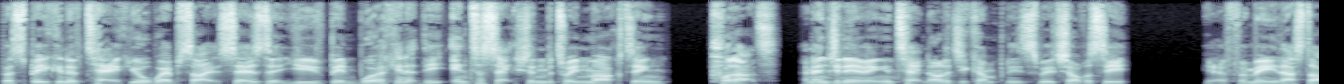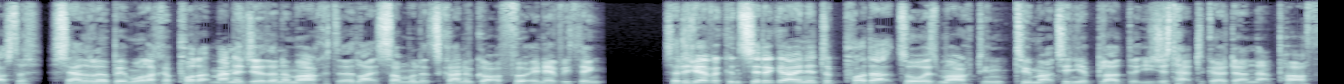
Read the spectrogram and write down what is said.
But speaking of tech, your website says that you've been working at the intersection between marketing, product, and engineering in technology companies, which obviously, yeah, for me, that starts to sound a little bit more like a product manager than a marketer, like someone that's kind of got a foot in everything. So, did you ever consider going into product, or is marketing too much in your blood that you just had to go down that path?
